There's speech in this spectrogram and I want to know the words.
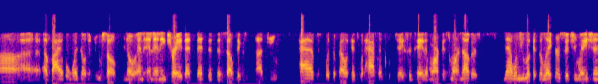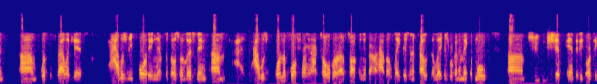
uh, a viable window to do so. You know, and, and any trade that that, that the Celtics uh, do have with the Pelicans would have to include Jayson Tatum, Marcus Smart, and others. Now, when you look at the Lakers situation um, with the Pelicans, I was reporting, and for those who are listening, um, I, I was on the forefront in October of talking about how the Lakers and the, Pel- the Lakers were going to make a move um, to ship Anthony or to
